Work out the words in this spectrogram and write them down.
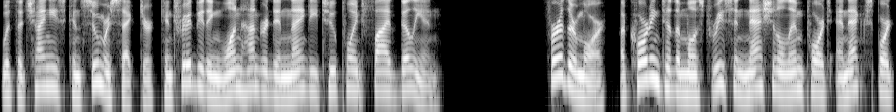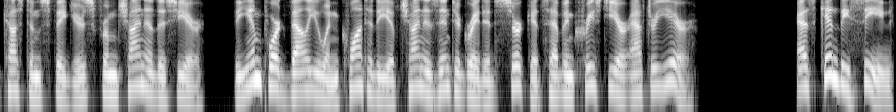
with the Chinese consumer sector contributing 192.5 billion. Furthermore, according to the most recent national import and export customs figures from China this year, the import value and quantity of China's integrated circuits have increased year after year. As can be seen,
